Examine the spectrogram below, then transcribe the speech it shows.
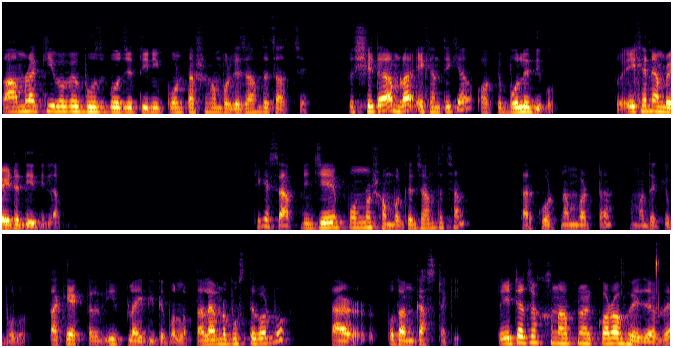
তো আমরা কীভাবে বুঝব যে তিনি কোনটা সম্পর্কে জানতে চাচ্ছে? তো সেটা আমরা এখান থেকে ওকে বলে দিব। তো এখানে আমরা এটা দিয়ে দিলাম। ঠিক আছে? আপনি যে পণ্য সম্পর্কে জানতে চান, তার কোড নাম্বারটা আমাদেরকে বলুন। তাকে একটা রিপ্লাই দিতে বললাম। তাহলে আমরা বুঝতে পারব তার প্রধান কাজটা কি। তো এটা যখন আপনার করা হয়ে যাবে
